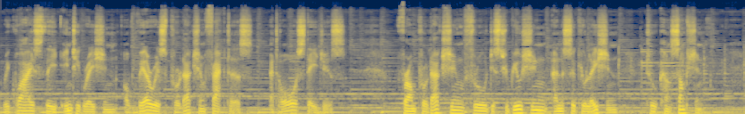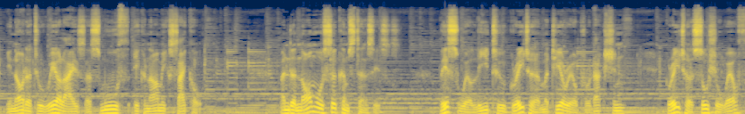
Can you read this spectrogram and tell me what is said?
requires the integration of various production factors at all stages, from production through distribution and circulation to consumption, in order to realize a smooth economic cycle. Under normal circumstances, this will lead to greater material production, greater social wealth,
